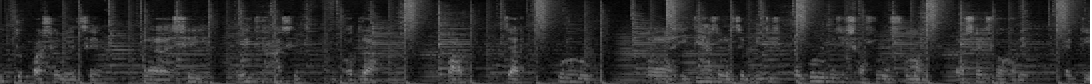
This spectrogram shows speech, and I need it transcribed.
উত্তর পাশে রয়েছে সেই ঐতিহাসিক ভদ্রা পার্ক যার পুরনো ইতিহাস রয়েছে। ব্রিটিশ ঔপনিবেশিক শাসনের সময় রাজশাহী শহরে একটি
